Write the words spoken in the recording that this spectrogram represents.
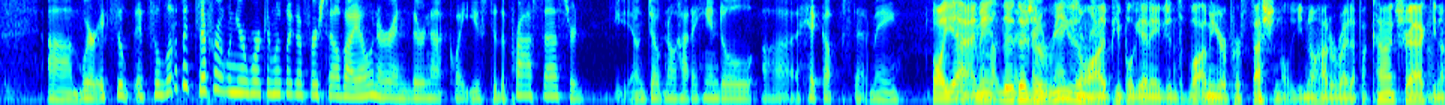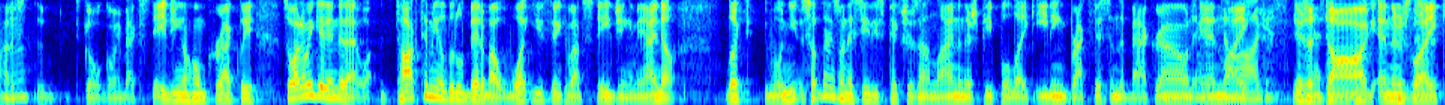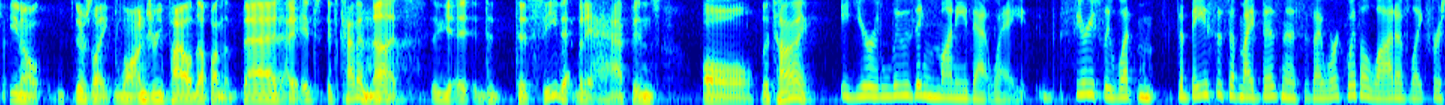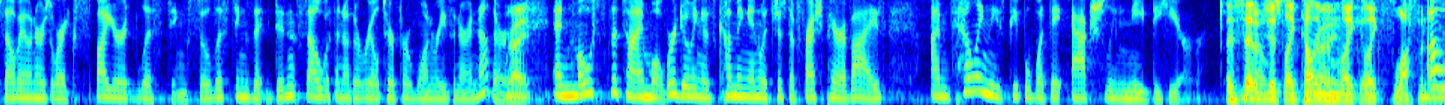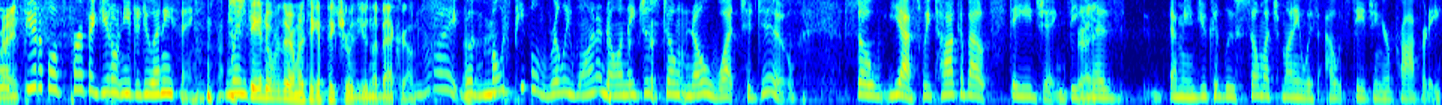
Um, where it's a, it's a little bit different when you're working with like a for sale by owner, and they're not quite used to the process or you know don't know how to handle uh, hiccups that may Well, yeah. I mean, there, the there's a reason why people get agents involved. I mean, you're a professional. You know how to write up a contract. You know how to, Mm-hmm. to go going back staging a home correctly. So why don't we get into that? Talk to me a little bit about what you think about staging. I mean, I know. Look, when you sometimes when I see these pictures online and there's people like eating breakfast in the background There's a and like there's a dog and there's like you know there's like laundry piled up on the bed. It's it's kind of nuts to, to see that, but it happens all the time. You're losing money that way. Seriously, what m- the basis of my business is I work with a lot of like for sale by owners or expired listings. So listings that didn't sell with another realtor for one reason or another. Right. And most of the time what we're doing is coming in with just a fresh pair of eyes. I'm telling these people what they actually need to hear. Instead You of just like telling them like like fluffing them, Oh, right? it's beautiful. It's perfect. You don't need to do anything. Just When- stand over there. I'm going to take a picture with you in the background. Right. But most people really want to know and they just don't know what to do. So, yes, we talk about staging because, I mean, you could lose so much money without staging your property.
